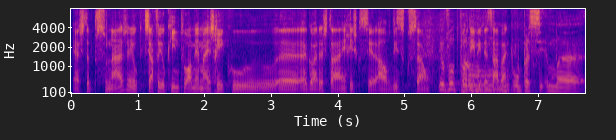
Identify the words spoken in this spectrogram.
esta personagem, o que já foi o quinto homem mais rico, eh, agora está em risco de ser alvo de execução Eu vou por dívidas um, à banca? Um, uma,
